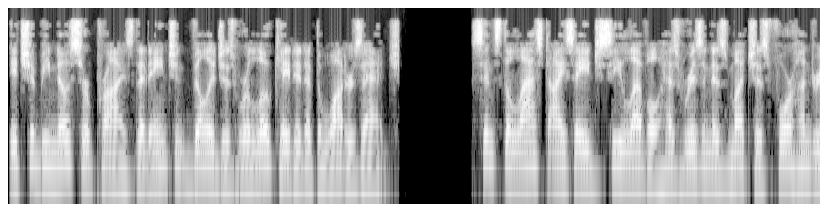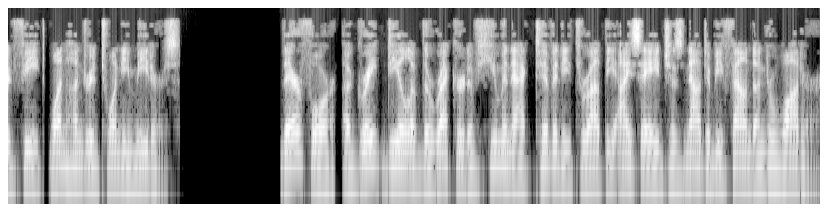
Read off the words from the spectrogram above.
It should be no surprise that ancient villages were located at the water's edge. Since the last ice age sea level has risen as much as 400 feet 120 meters. Therefore, a great deal of the record of human activity throughout the Ice Age is now to be found underwater.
